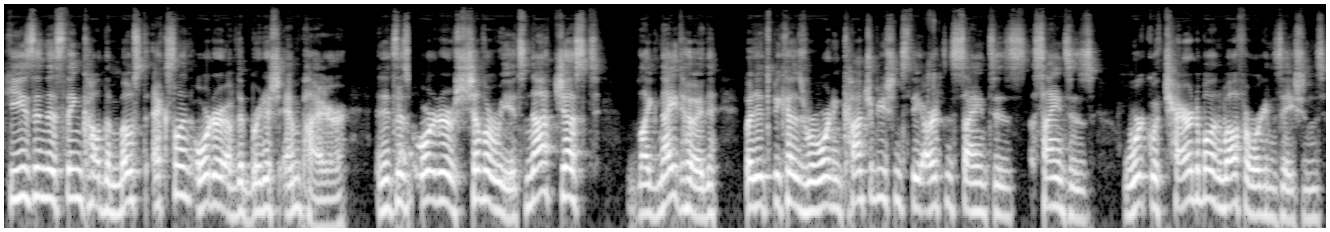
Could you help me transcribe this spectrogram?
he's in this thing called the Most Excellent Order of the British Empire. And it's this order of chivalry. It's not just like knighthood, but it's because rewarding contributions to the arts and sciences sciences work with charitable and welfare organizations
